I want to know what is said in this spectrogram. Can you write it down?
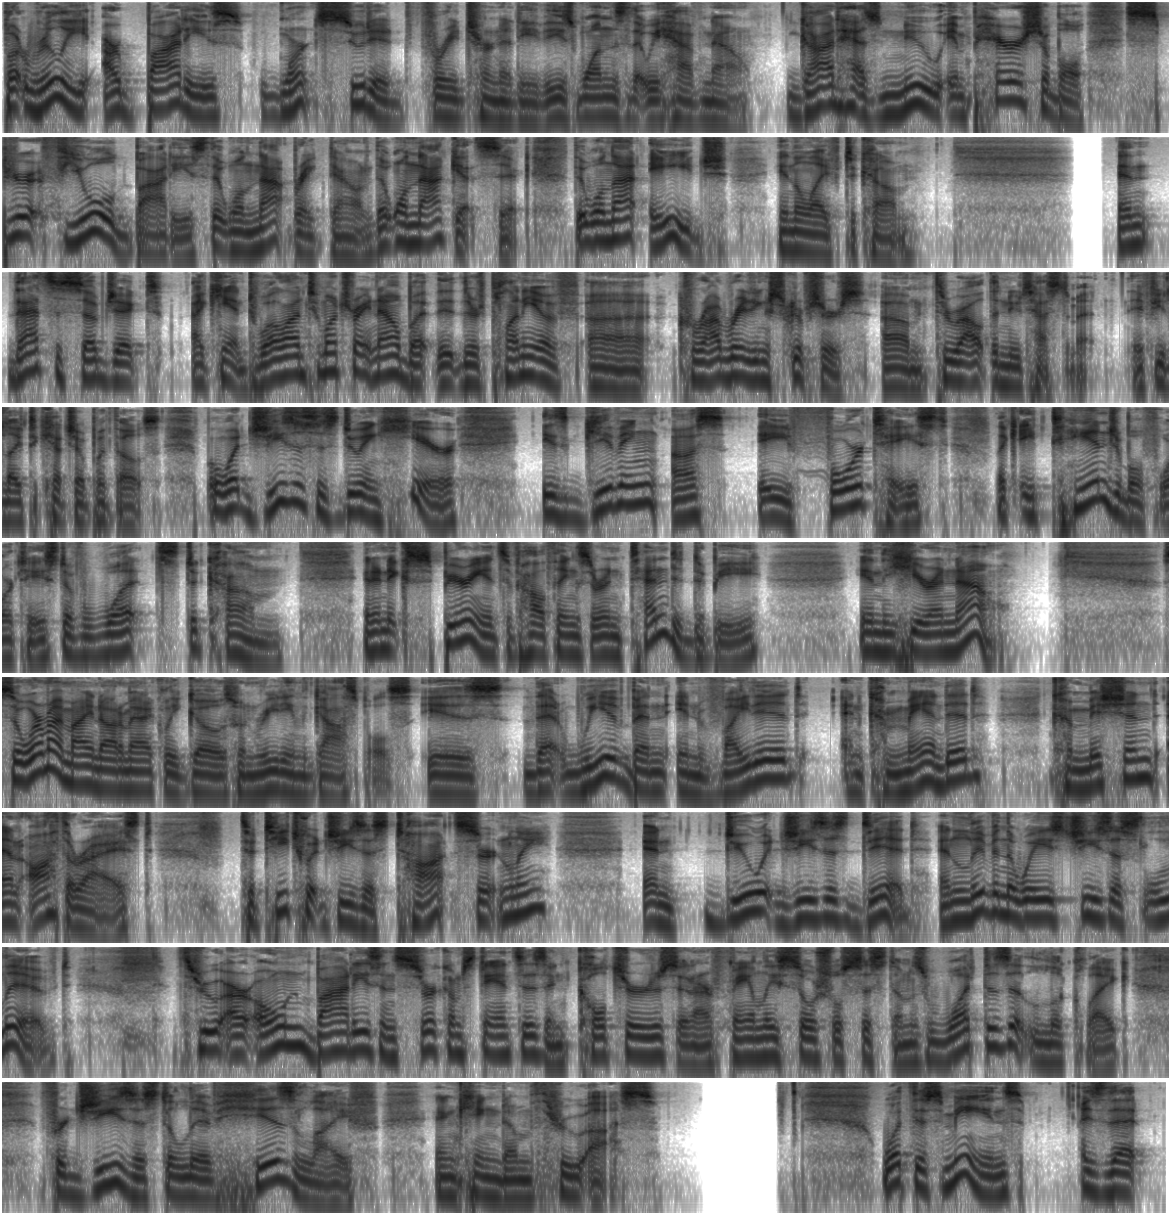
But really, our bodies weren't suited for eternity, these ones that we have now. God has new, imperishable, spirit fueled bodies that will not break down, that will not get sick, that will not age in the life to come. And that's a subject I can't dwell on too much right now, but there's plenty of uh, corroborating scriptures um, throughout the New Testament if you'd like to catch up with those. But what Jesus is doing here is giving us a foretaste, like a tangible foretaste of what's to come and an experience of how things are intended to be in the here and now. So, where my mind automatically goes when reading the Gospels is that we have been invited and commanded, commissioned, and authorized to teach what Jesus taught, certainly, and do what Jesus did and live in the ways Jesus lived through our own bodies and circumstances and cultures and our family social systems. What does it look like for Jesus to live his life and kingdom through us? What this means is that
